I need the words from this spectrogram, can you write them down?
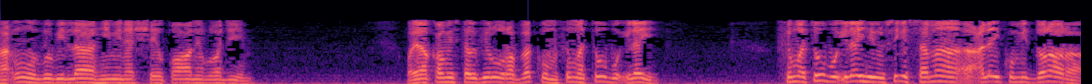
A'udhu billahi minasyaitanir rajim wa yaqam istaghfiru rabbakum thumma tubu ilaihi ثم توبوا إليه يرسل السماء عليكم الضرارا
